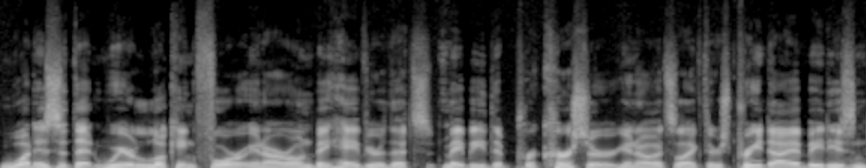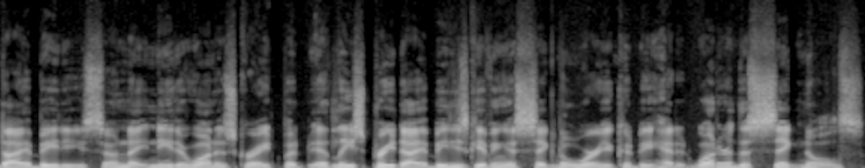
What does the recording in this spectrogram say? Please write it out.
what is it that we're looking for in our own behavior that's maybe the precursor? You know, it's like there's pre-diabetes and diabetes, so ne- neither one is great, but at least pre-diabetes giving a signal where you could be headed. What are the signals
